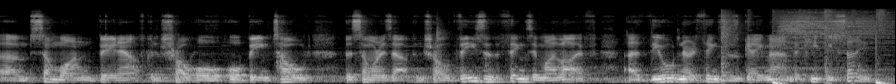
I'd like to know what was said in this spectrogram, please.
um, someone being out of control or, or being told that someone is out of control. These are the things in my life, uh, the ordinary things as a gay man that keep me sane.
